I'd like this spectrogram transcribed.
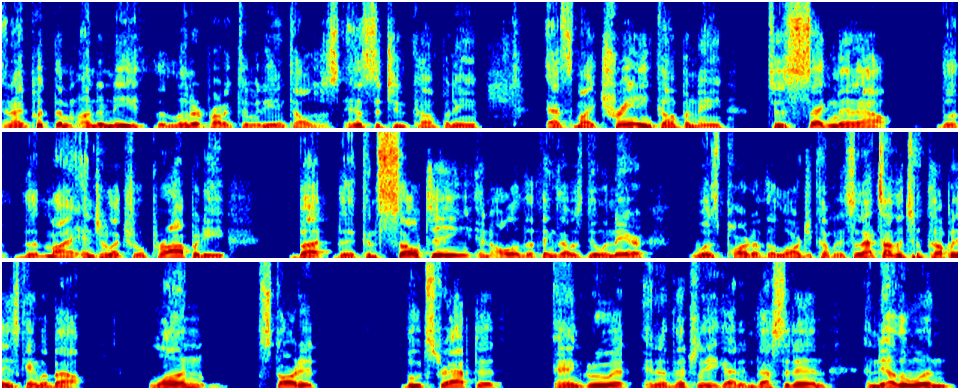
and I put them underneath the Leonard Productivity Intelligence Institute company as my training company to segment out the, the my intellectual property. But the consulting and all of the things I was doing there was part of the larger company. So that's how the two companies came about. One started, bootstrapped it, and grew it, and eventually it got invested in. And the other one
